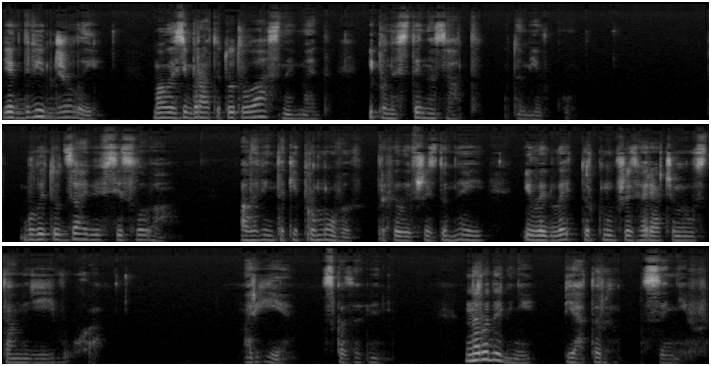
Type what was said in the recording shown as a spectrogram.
як дві бджоли, мали зібрати тут власний мед і понести назад домівку. Були тут зайві всі слова, але він таки промовив, прихилившись до неї і ледь-ледь торкнувшись гарячими устами її вуха. Маріє, сказав він, народи мені п'ятеро синів.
